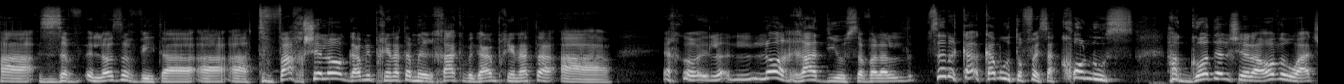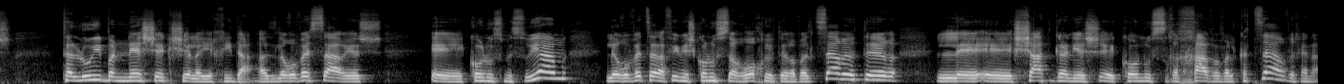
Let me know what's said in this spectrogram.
הזו... לא זווית, ה- ה- הטווח שלו גם מבחינת המרחק וגם מבחינת ה... ה... איך קוראים, לא, לא הרדיוס אבל על, בסדר כמה הוא תופס, הקונוס, הגודל של ה-overwatch תלוי בנשק של היחידה. אז לרובה סער יש אה, קונוס מסוים, לרובה צלפים יש קונוס ארוך יותר אבל צר יותר, ל-shotgun יש אה, קונוס רחב אבל קצר וכן הלאה.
